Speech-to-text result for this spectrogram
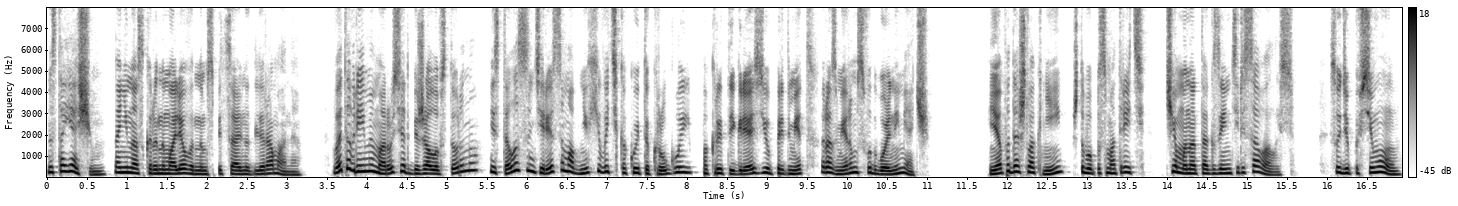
Настоящим, а не наскоро намалеванным специально для романа. В это время Маруся отбежала в сторону и стала с интересом обнюхивать какой-то круглый, покрытый грязью предмет размером с футбольный мяч. Я подошла к ней, чтобы посмотреть, чем она так заинтересовалась. Судя по всему,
